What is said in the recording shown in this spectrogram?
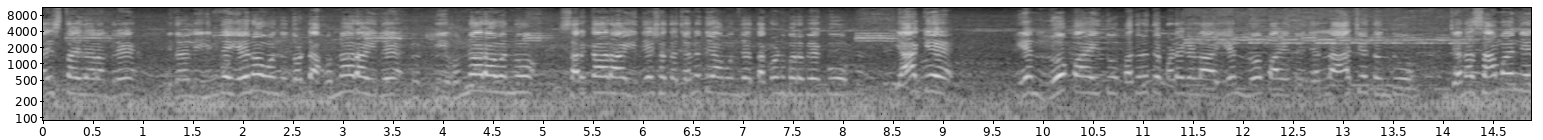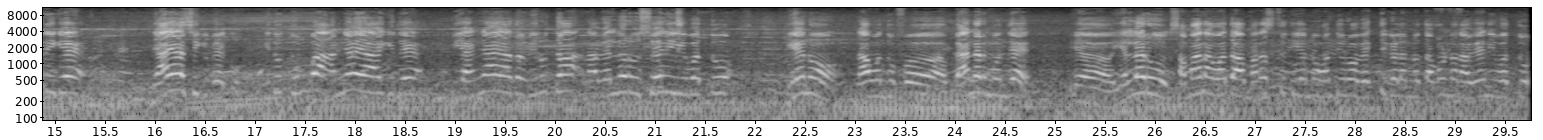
ಸಹಿಸ್ತಾ ಇದ್ದಾರಂದ್ರೆ ಇದರಲ್ಲಿ ಹಿಂದೆ ಏನೋ ಒಂದು ದೊಡ್ಡ ಹುನ್ನಾರ ಇದೆ. ಈ ಹುನ್ನಾರವನ್ನು ಸರ್ಕಾರ, ಈ ದೇಶದ ಜನತೆಯ ಮುಂದೆ ತಗೊಂಡು ಬರಬೇಕು. ಯಾಕೆ? ಏನು ಲೋಪ ಆಯಿತು? ಭದ್ರತೆ ಪಡೆಗಳ ಏನು ಲೋಪ ಆಯಿತು? ಇದೆಲ್ಲ ಆಚೆ ತಂದು ಜನಸಾಮಾನ್ಯರಿಗೆ ನ್ಯಾಯ ಸಿಗಬೇಕು. ಇದು ತುಂಬ ಅನ್ಯಾಯ ಆಗಿದೆ. ಈ ಅನ್ಯಾಯದ ವಿರುದ್ಧ ನಾವೆಲ್ಲರೂ ಸೇರಿ ಇವತ್ತು ಏನು ನಾವೊಂದು ಬ್ಯಾನರ್ ಮುಂದೆ ಎಲ್ಲರೂ ಸಮಾನವಾದ ಮನಸ್ಥಿತಿಯನ್ನು ಹೊಂದಿರುವ ವ್ಯಕ್ತಿಗಳನ್ನು ತಗೊಂಡು ನಾವೇನಿವತ್ತು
